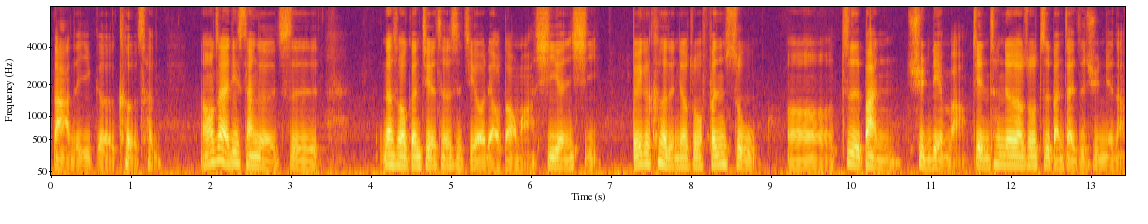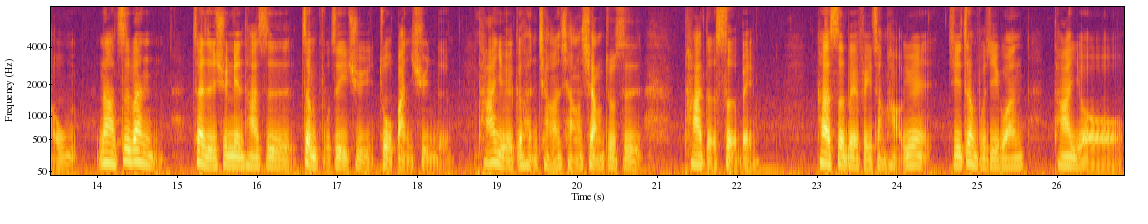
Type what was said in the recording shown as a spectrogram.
大的一个课程。然后再来第三个是那时候跟借车司机有聊到嘛，CNC 有一个课程叫做分数呃自办训练吧，简称就叫做自办在职训练啊。我们那自办在职训练它是政府自己去做办训的，它有一个很强的强项，就是它的设备，它的设备非常好，因为其实政府机关它有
